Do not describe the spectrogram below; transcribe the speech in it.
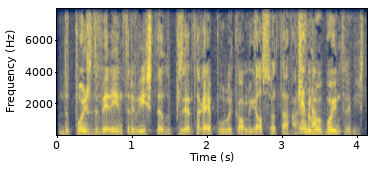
depois de ver a entrevista do Presidente da República ao Miguel Sousa Tavares. Foi Então. uma boa entrevista.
